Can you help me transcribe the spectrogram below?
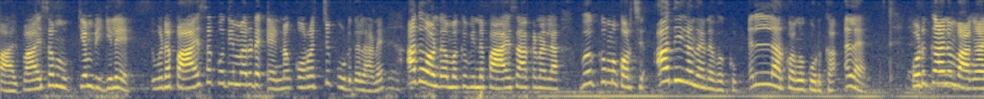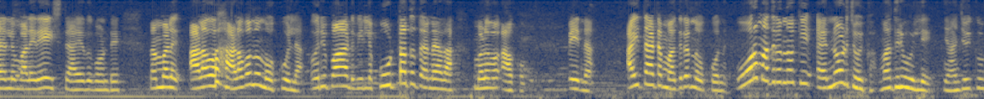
പാൽപായസം മുഖ്യം വികിലേ. ഇവിടെ പായസ കൊതിയന്മാരുടെ എണ്ണം കുറച്ച് കൂടുതലാണ്. അതുകൊണ്ട് നമുക്ക് പിന്നെ പായസാക്കണല്ല വെക്കുമ്പോൾ കുറച്ച് അധികം തന്നെ വെക്കും. എല്ലാവർക്കും അങ്ങ് കൊടുക്കാം അല്ലേ? കൊടുക്കാനും വാങ്ങാനും വളരെ ഇഷ്ടമായത് കൊണ്ട് നമ്മൾ അളവ് അളവൊന്നും നോക്കൂല. ഒരുപാട് വലിയ കൂട്ടത്ത് തന്നെ അതാ നമ്മൾ ആക്കും. പിന്നെ അയിത്താട്ട മധുരം നോക്കുമെന്ന് ഓറ് മധുരം നോക്കി എന്നോട് ചോദിക്കാം മധുരവും ഇല്ലേ? ഞാൻ ചോദിക്കും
